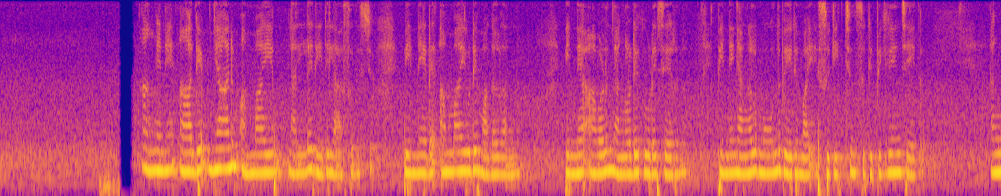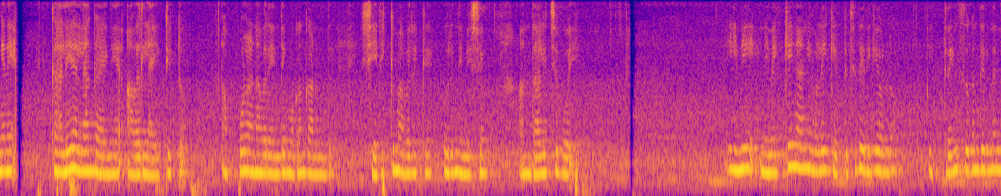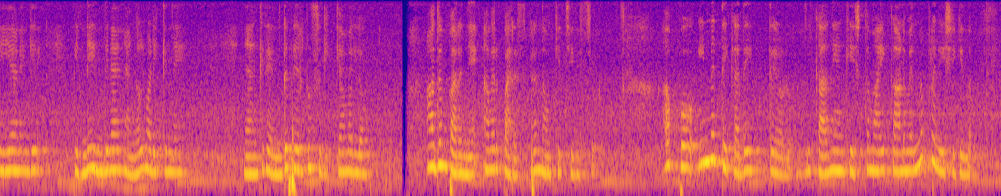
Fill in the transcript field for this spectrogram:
അങ്ങനെ ആദ്യം ഞാനും അമ്മായിയും നല്ല രീതിയിൽ ആസ്വദിച്ചു. പിന്നീട് അമ്മായിയുടെ മകൾ വന്നു. പിന്നെ അവളും ഞങ്ങളുടെ കൂടെ ചേർന്നു. പിന്നെ ഞങ്ങൾ മൂന്ന് പേരുമായി സുഖിച്ചും സുഖിപ്പിക്കുകയും ചെയ്തു. അങ്ങനെ കളിയെല്ലാം കഴിഞ്ഞ് അവർ ലൈറ്റിട്ടു അപ്പോഴാണ് അവർ എന്റെ മുഖം കാണുന്നത്. ശരിക്കും അവരൊക്കെ ഒരു നിമിഷം അന്താളിച്ചു പോയി. ഇനി നിനക്കേ ഞാൻ ഇവളെ കെട്ടിച്ചു തരികയുള്ളൂ. ഇത്രയും സുഖം തരുന്ന നീയാണെങ്കിൽ പിന്നെ എന്തിനാ ഞങ്ങൾ മടിക്കുന്നേ? ഞങ്ങൾക്ക് രണ്ടു പേർക്കും സുഖിക്കാമല്ലോ. അതും പറഞ്ഞ് അവർ പരസ്പരം നോക്കി ചിരിച്ചു. അപ്പോൾ ഇന്നത്തെ കഥ ഇത്രയേ ഉള്ളൂ. ഈ കഥ നിങ്ങൾക്ക് ഇഷ്ടമായി കാണുമെന്ന് പ്രതീക്ഷിക്കുന്നു.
